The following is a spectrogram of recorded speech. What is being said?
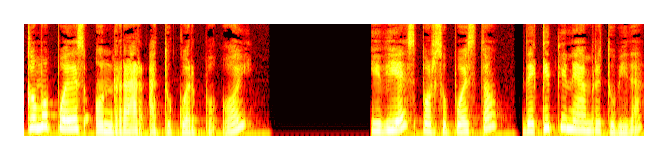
¿Cómo puedes honrar a tu cuerpo hoy? Y 10, por supuesto, ¿de qué tiene hambre tu vida?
